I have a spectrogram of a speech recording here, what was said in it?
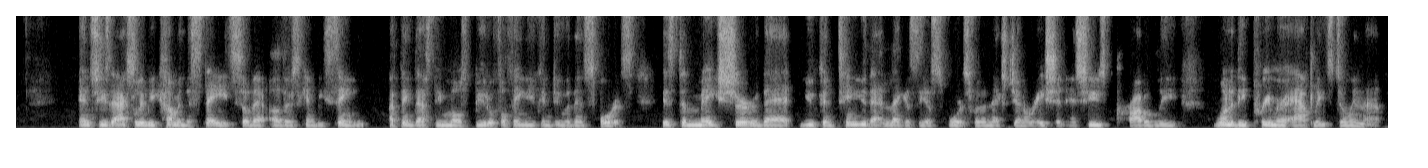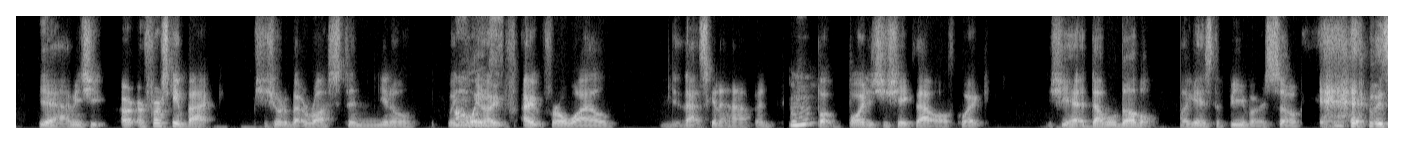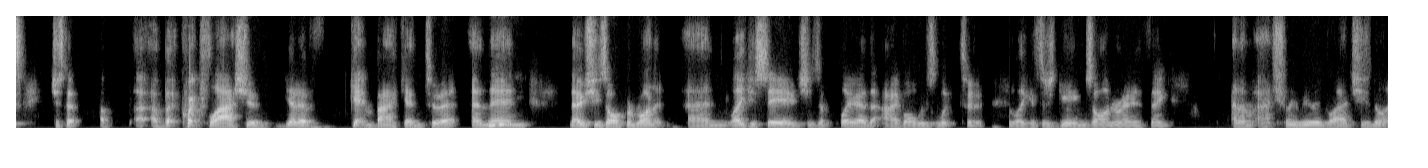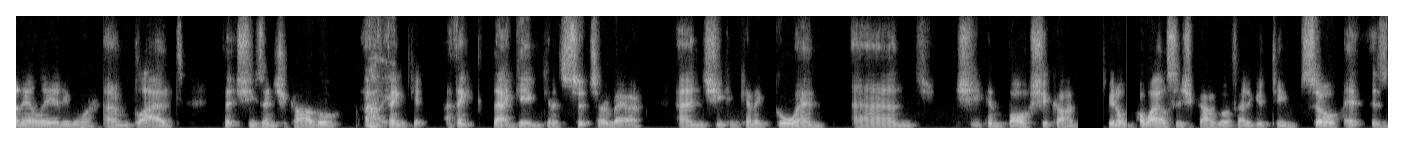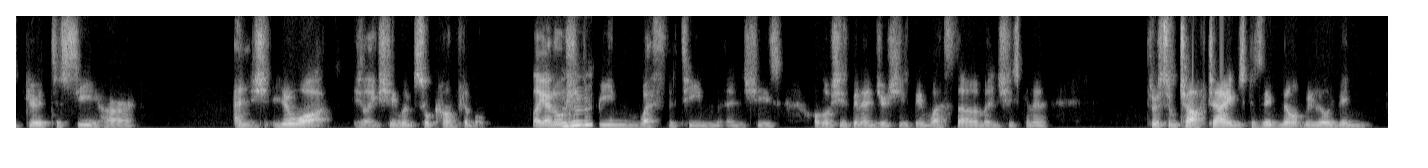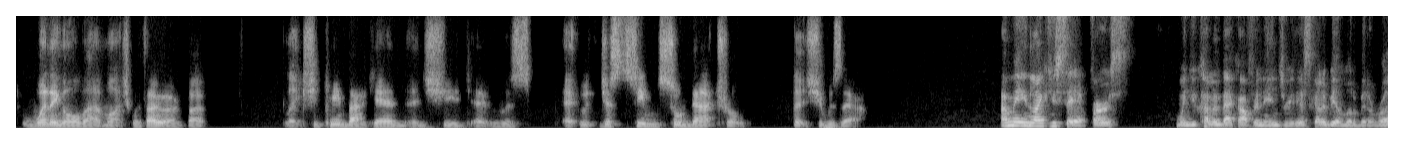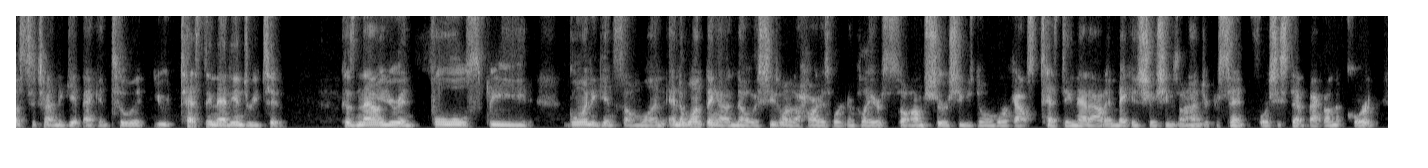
and she's actually becoming the stage so that others can be seen i think that's the most beautiful thing you can do within sports is to make sure that you continue that legacy of sports for the next generation and she's probably one of the premier athletes doing that Yeah, I mean, she her, her first game back, she showed a bit of rust, and you know when you're out, out for a while, that's going to happen. Mhm. But boy, did she shake that off quick! She had a double double against the Fevers, so it was just a, a, a bit quick flash of you know getting back into it, and Mhm. then now she's off and running. And like you say, she's a player that I've always looked to. Like if there's games on or anything, and I'm actually really glad she's not in LA anymore. I'm glad that she's in Chicago. I Oh, yeah. think it, I think that game kind of suits her better, and she can kind of go in and she can boss Chicago. You know, a, a while since Chicago have had a good team, so it is good to see her. And she, you know what? She's like she looks so comfortable. Like I know she's Mhm. been with the team, and she's although she's been injured, she's been with them, and she's kind of through some tough times because they've not really been winning all that much without her. But like she came back in, and she it was it just seemed so natural that she was there. I mean, like you said, first, when you're coming back off an injury, there's going to be a little bit of rust. You're trying to get back into it. You're testing that injury too, because now you're in full speed going against someone. And the one thing I know is she's one of the hardest working players. So I'm sure she was doing workouts, testing that out, and making sure she was 100% before she stepped back on the court.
